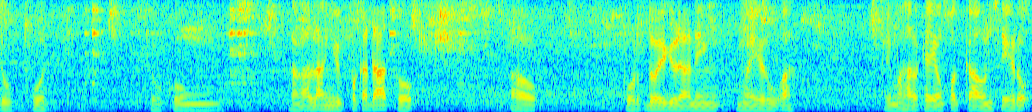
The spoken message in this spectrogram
dog food. So kung lang alang yung pagkadato, aw, pordoy yun ning mga irwa. Kay mahal kayong pagkaon sa iro.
